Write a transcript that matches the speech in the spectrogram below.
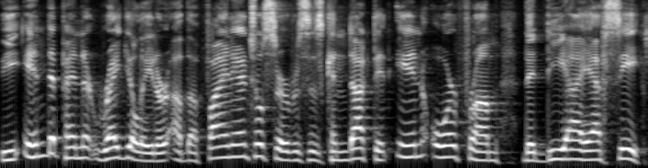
the independent regulator of the financial services conducted in or from the DIFC.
